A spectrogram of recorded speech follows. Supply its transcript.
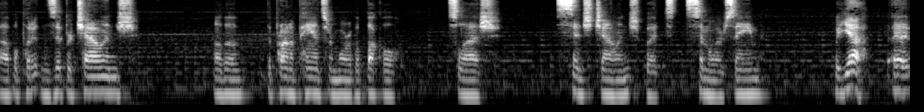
Uh, we'll put it in the zipper challenge. Although the Prana pants are more of a buckle slash cinch challenge, but similar, same. But yeah, uh,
